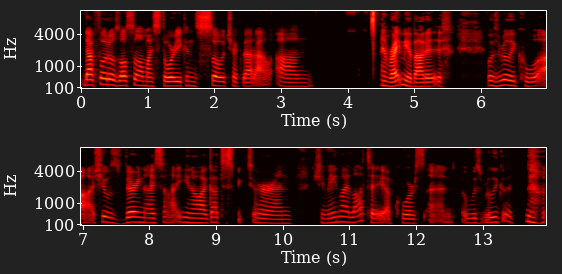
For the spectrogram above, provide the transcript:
that photo is also on my story. You can so check that out um, and write me about it. It was really cool. Uh, she was very nice, and I, you know, I got to speak to her, and she made my latte, of course, and it was really good.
